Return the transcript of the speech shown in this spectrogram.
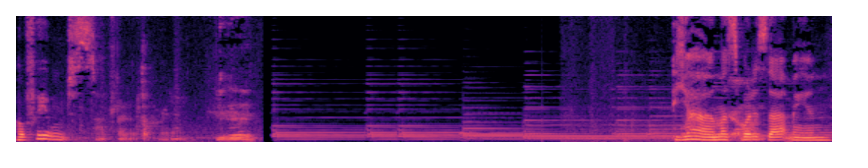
Hopefully it won't just stop the recording. You good? Yeah, unless what does that mean?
